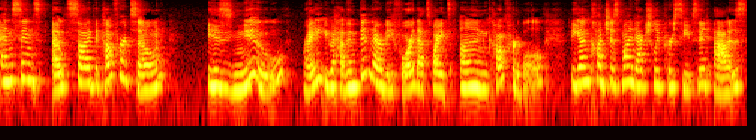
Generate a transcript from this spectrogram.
And since outside the comfort zone is new, right? You haven't been there before, that's why it's uncomfortable. The unconscious mind actually perceives it as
